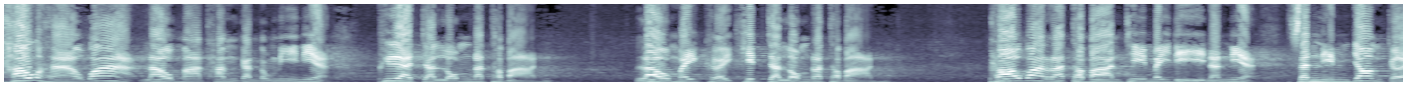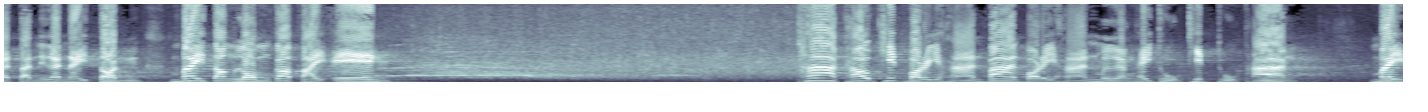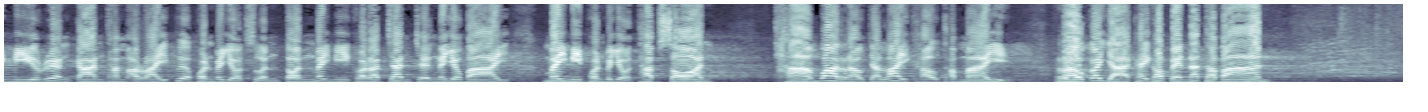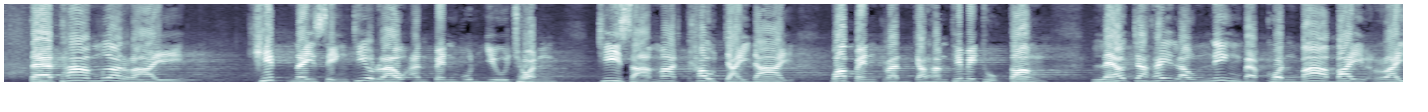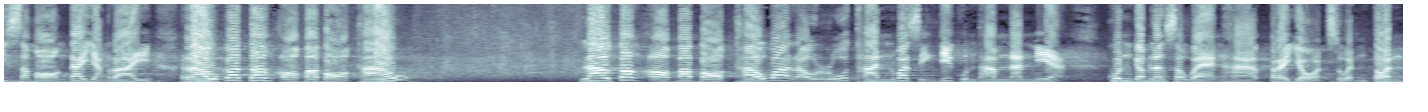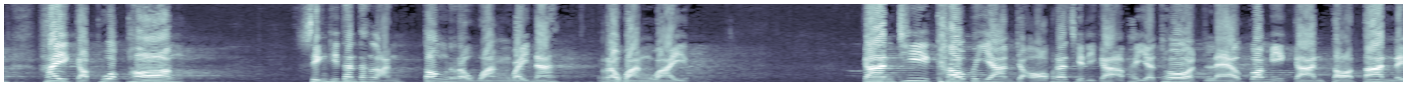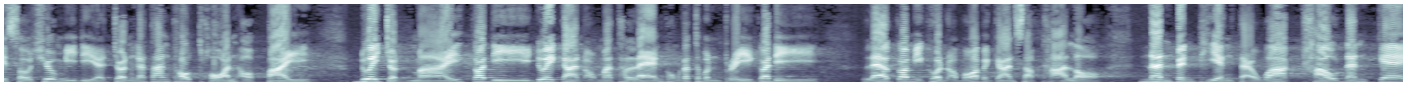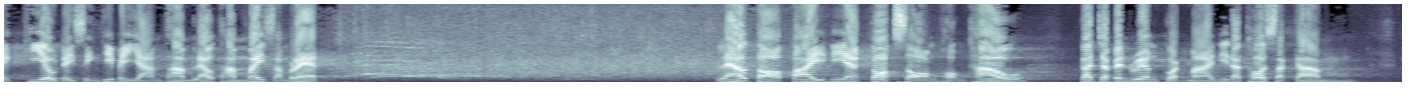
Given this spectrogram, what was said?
เขาหาว่าเรามาทำกันตรงนี้เนี่ยเพื่อจะล้มรัฐบาล เราไม่เคยคิดจะล้มรัฐบาล เพราะว่ารัฐบาลที่ไม่ดีนั้นเนี่ย สนิมย่อมเกิดแต่เนื้อในตน ไม่ต้องล้มก็ไปเอง ถ้าเขาคิดบริหารบ้านบริหารเมืองให้ถูกทิศถูกทาง ไม่มีเรื่องการทำอะไรเพื่อผลประโยชน์ส่วนตน ไม่มีคอร์รัปชันเชิงนโยบาย ไม่มีผลประโยชน์ทับซ้อน ถามว่าเราจะไล่เขาทำไม เราก็อยากให้เขาเป็นรัฐบาล แต่ถ้าเมื่อไรคิดในสิ่งที่เราอันเป็นบุญยูชนที่สามารถเข้าใจได้ ว่าเป็นการกระทำที่ไม่ถูกต้อง แล้วจะให้เรานิ่งแบบคนบ้าใบ้ไร้สมองได้อย่างไร เราก็ต้องออกมาบอกเขาเราต้องออกมาบอกเขาว่าเรารู้ทันว่าสิ่งที่คุณทำนั้นเนี่ย คุณกำลังแสวงหาประโยชน์ส่วนตนให้กับพวกพ้อง สิ่งที่ท่านทั้งหลังต้องระวังไว้นะ ระวังไว้ การที่เขาพยายามจะออกพระราชกฤษฎีกาอภัยโทษแล้วก็มีการต่อต้านในโซเชียลมีเดียจนกระทั่งเขาถอนออกไป ด้วยจดหมายก็ดีด้วยการออกมาแถลงของรัฐมนตรีก็ดี แล้วก็มีคนออกมาว่าเป็นการสับขาหลอก นั่นเป็นเพียงแต่ว่าเขานั้นแก้เกี้ยวในสิ่งที่พยายามทำแล้วทำไม่สำเร็จ แล้วต่อไปเนี่ยก๊อกสองของเขาก็จะเป็นเรื่องกฎหมายนิรโทษกรรม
